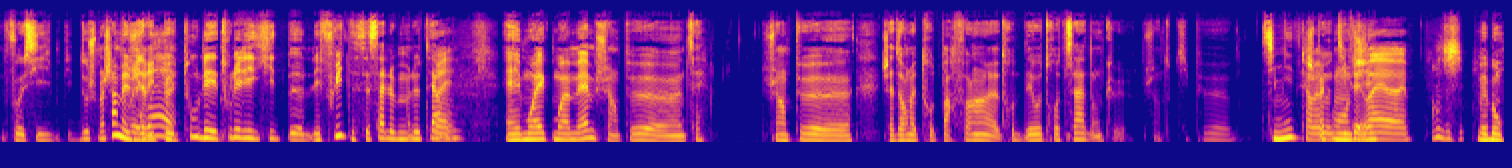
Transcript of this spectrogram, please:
il faut aussi une petite douche, machin, mais je veux Ouais. il peut tous les, tous les liquides, euh, les fluides, c'est ça le, le terme? Ouais. Et moi, avec moi-même, je suis un peu, euh, tu sais, je suis un peu, euh, j'adore mettre trop de parfum, euh, trop de déo, trop de ça, donc euh, je suis un tout petit peu euh, timide, Quand je sais même pas comment on dit. peu. Ouais, ouais. On dit. Mais bon,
